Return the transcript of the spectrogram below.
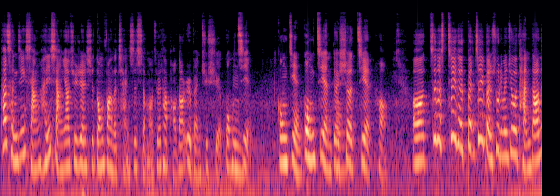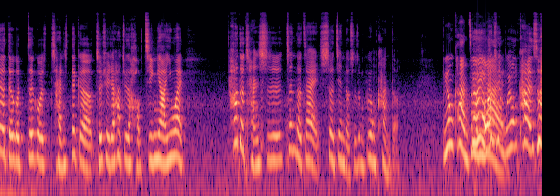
他曾经想很想要去认识东方的禅是什么，所以他跑到日本去学弓箭，弓箭，弓箭，对，射箭，哈，呃，这个这个本这本书里面就谈到那个德国德国禅那个哲学家，他觉得好惊讶，因为他的禅师真的在射箭的时候是不用看的。不用看，这么对，完全不用看。所以，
